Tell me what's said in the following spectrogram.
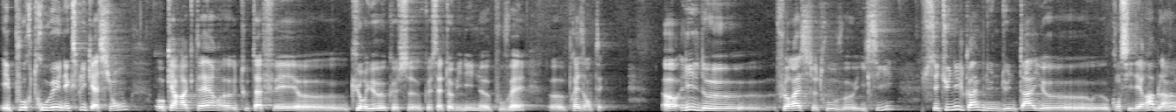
et pour trouver une explication au caractère euh, tout à fait euh, curieux que cette hominine pouvait présenter. L'île de Flores se trouve ici. C'est une île quand même d'une taille considérable, hein,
